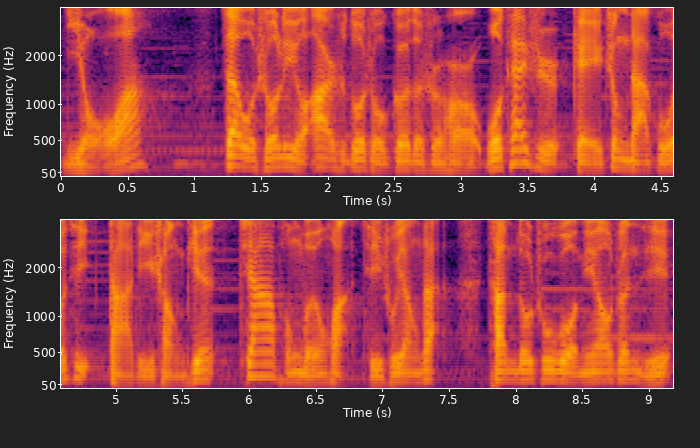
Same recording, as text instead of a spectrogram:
有啊，在我手里有二十多首歌的时候，我开始给正大国际、大地唱片、嘉鹏文化寄出样带，他们都出过民谣专辑。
